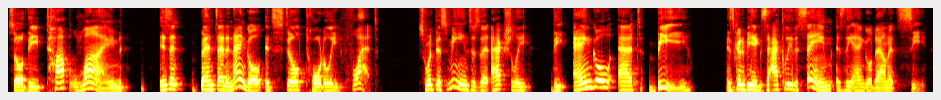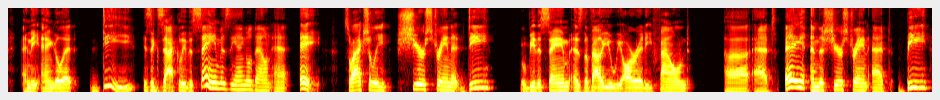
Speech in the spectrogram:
So the top line isn't bent at an angle, it's still totally flat. So what this means is that actually the angle at B is going to be exactly the same as the angle down at C. And the angle at D is exactly the same as the angle down at A. So actually, shear strain at D will be the same as the value we already found uh, at A, and the shear strain at B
